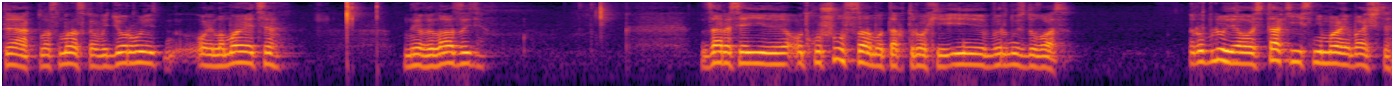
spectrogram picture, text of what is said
Так, пластмаска видергує, ой, ламається, не вилазить. Зараз я її откушу сам отак трохи і вернусь до вас. Роблю я ось так її знімаю, бачите.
